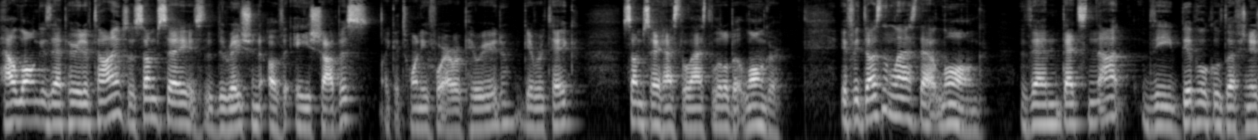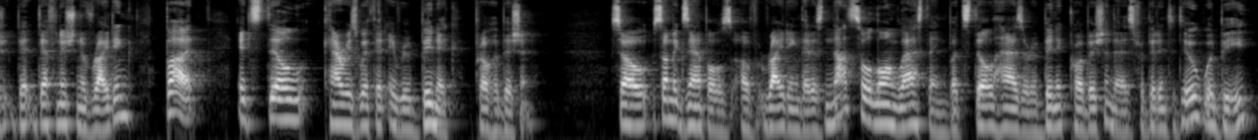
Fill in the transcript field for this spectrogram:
How long is that period of time? So some say it's the duration of a Shabbos, like a 24 hour period, give or take. Some say it has to last a little bit longer. If it doesn't last that long, then that's not the biblical definition, definition of writing, but it still carries with it a rabbinic prohibition. So, some examples of writing that is not so long lasting but still has a rabbinic prohibition that is forbidden to do would be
